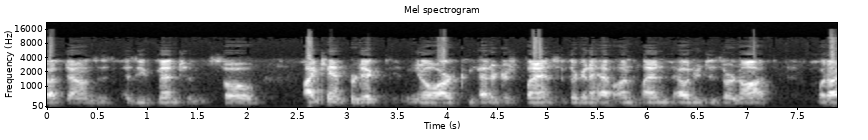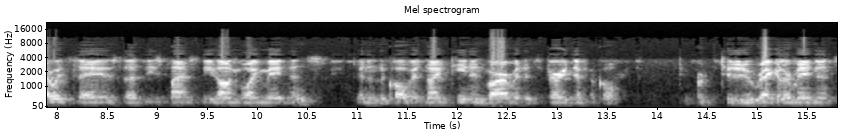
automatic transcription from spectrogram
shutdowns as you've mentioned. So I can't predict, you know, our competitors' plants, if they're gonna have unplanned outages or not. What I would say is that these plants need ongoing maintenance, and in the COVID-19 environment, it's very difficult to do regular maintenance,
